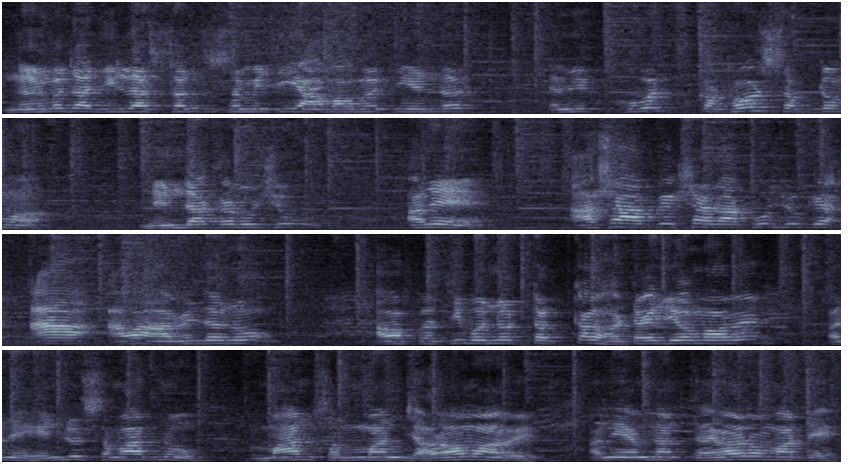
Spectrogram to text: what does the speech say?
નર્મદા જિલ્લા સંત સમિતિ આ બાબતની અંદર એમની ખૂબ જ કઠોર શબ્દોમાં નિંદા કરું છું અને આશા અપેક્ષા રાખું છું કે આ આવા આવેદનો, આવા પ્રતિબંધો તત્કાળ હટાવી દેવામાં આવે અને હિન્દુ સમાજનું માન સન્માન જાળવવામાં આવે અને એમના તહેવારો માટે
